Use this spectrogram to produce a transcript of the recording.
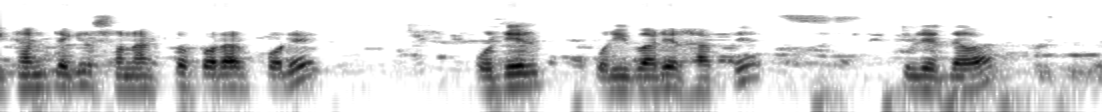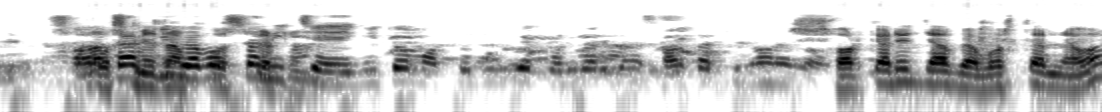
এখানে থেকে শনাক্ত করার পরে ওদের পরিবারের হাতে তুলে দেওয়া? সরকারের যা ব্যবস্থা নেওয়া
